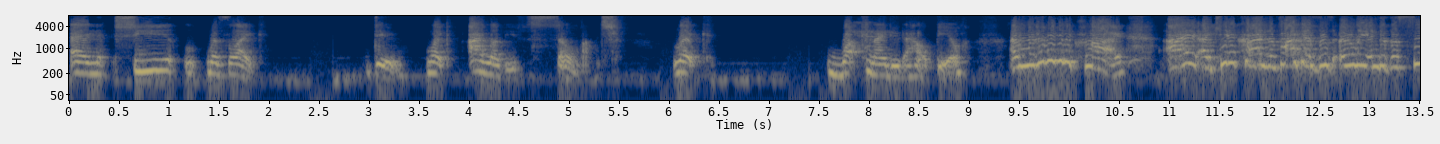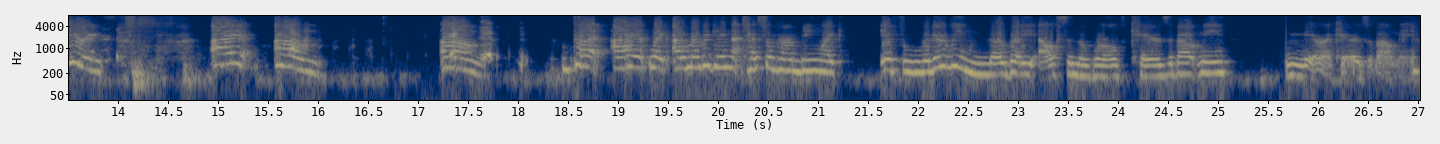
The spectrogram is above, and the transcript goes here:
And she was like dude like i love you so much. Like what can i do to help you? I'm literally gonna cry. I i can't cry in the podcast this early into the series. I um um but i like i remember getting that text from her and being like if literally nobody else in the world cares about me mira cares about me.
